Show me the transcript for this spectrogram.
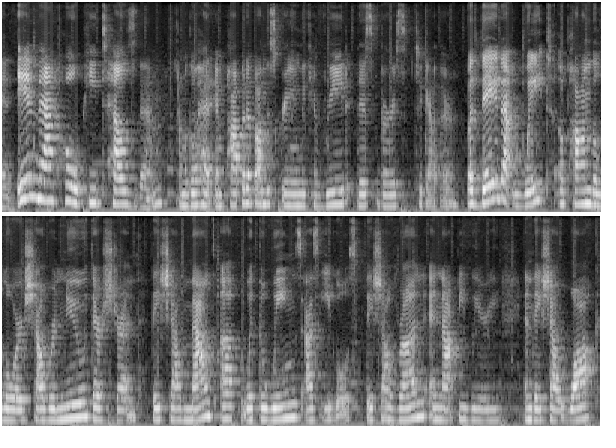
And in that hope, he tells them, I'm gonna go ahead and pop it up on the screen. We can read this verse together. But they that wait upon the Lord shall renew their strength. They shall mount up with the wings as eagles. They shall run and not be weary, and they shall walk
